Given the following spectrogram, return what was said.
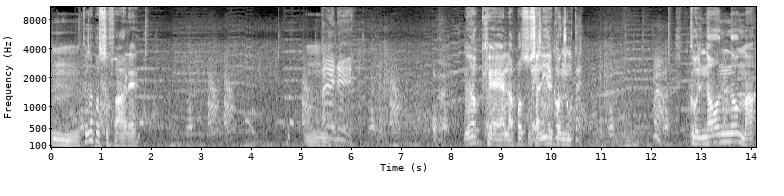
Mm, cosa posso fare? Mm, Bene. ok, allora posso salire con. Col nonno, ma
